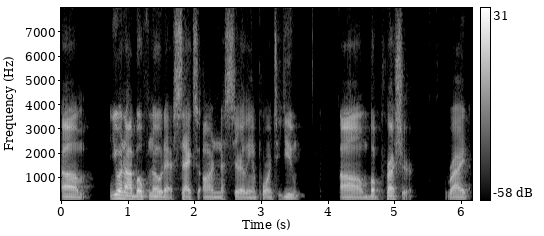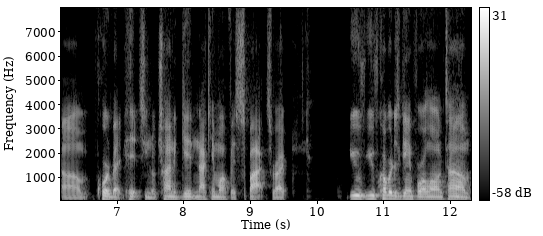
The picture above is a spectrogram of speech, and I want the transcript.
um, you and I both know that sacks aren't necessarily important to you, um, but pressure, right? Um, quarterback hits, you know, trying to get knock him off his spots, right? You've you've covered this game for a long time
